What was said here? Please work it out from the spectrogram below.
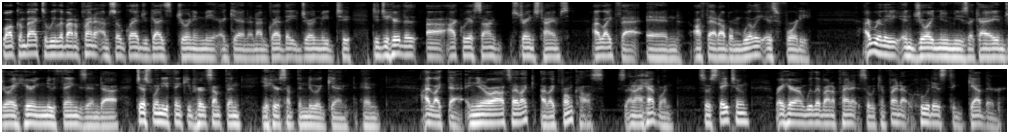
Welcome back to We Live on a Planet. I'm so glad you guys joining me again, and I'm glad that you joined me to. Did you hear the uh, Aqueous song "Strange Times"? I liked that. And off that album, Willie is 40. I really enjoy new music. I enjoy hearing new things. And uh, just when you think you've heard something, you hear something new again. And I like that. And you know what else I like? I like phone calls. And I have one. So stay tuned right here on We Live on a Planet so we can find out who it is together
